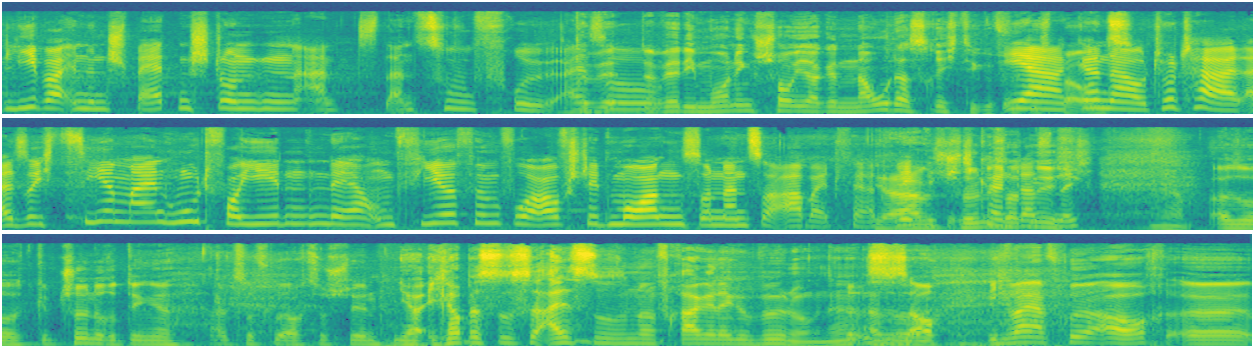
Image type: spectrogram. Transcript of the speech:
lieber in den späten Stunden als dann zu früh. Da Also wäre wär die Morning Show ja genau das Richtige für ja, dich bei genau, uns. total. Also ich ziehe meinen Hut vor jeden, der um 4, 5 Uhr aufsteht morgens und dann zur Arbeit fährt. Ja, Wirklich, ich schön ist könnte das nicht. nicht. Also es gibt schönere Dinge, als so früh aufzustehen. Ja, ich glaube, es ist alles nur so eine Frage der Gewöhnung. Ne? Das ist es auch. Ich war ja früher auch äh,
